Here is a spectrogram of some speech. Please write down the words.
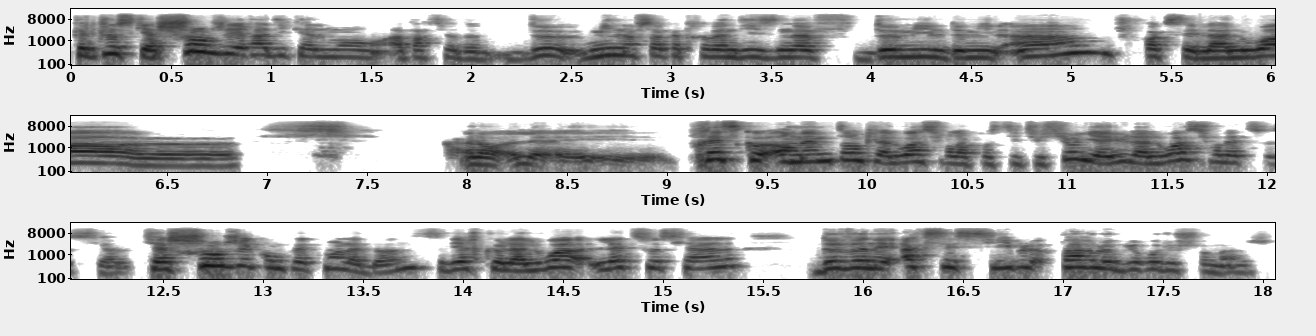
quelque chose qui a changé radicalement à partir de, de 1999, 2000, 2001. Je crois que c'est la loi. Euh, alors, presque en même temps que la loi sur la prostitution, il y a eu la loi sur l'aide sociale, qui a changé complètement la donne. C'est-à-dire que la loi, l'aide sociale, devenait accessible par le bureau du chômage.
